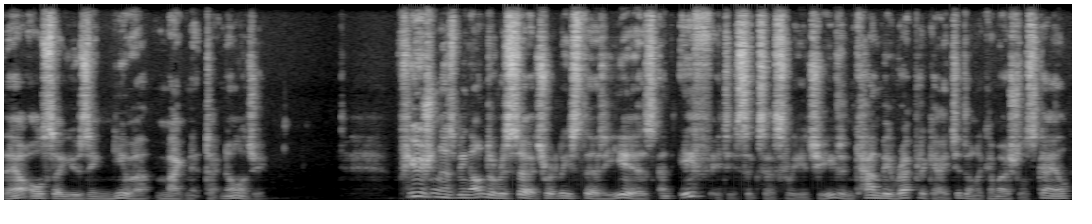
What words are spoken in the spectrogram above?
They are also using newer magnet technology. Fusion has been under research for at least 30 years, and if it is successfully achieved and can be replicated on a commercial scale,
